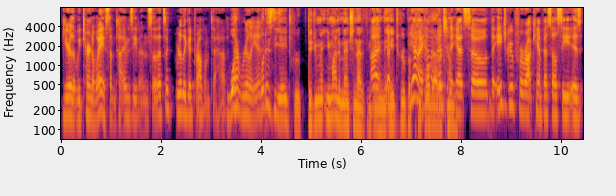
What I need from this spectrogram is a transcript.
gear that we turn away sometimes even. So that's a really good problem to have. What That really is. What is the age group? Did you you might have mentioned that at the beginning? the age group of Uh, yeah, I people haven't that mentioned are it coming. yet. So the age group for Rock Camp SLC is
